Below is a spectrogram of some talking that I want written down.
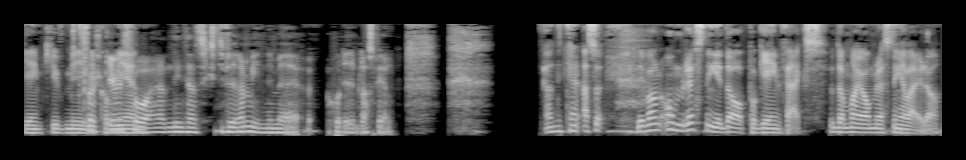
GameCube Mini, Först ska kom vi igen. få en Nintendo 64 Mini med horribla spel. Ja, Nintendo, alltså, det var en omröstning idag på GameFAQs. De har ju omröstningar varje dag.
